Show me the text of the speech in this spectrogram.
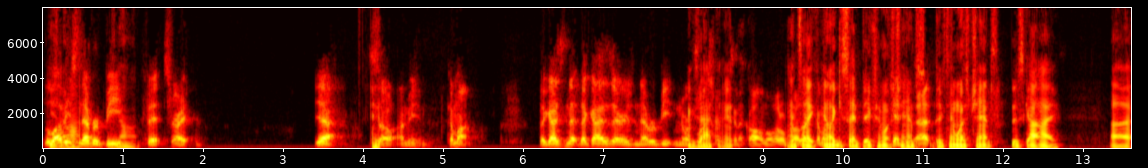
Lovie's not. never beat. Fitz, right? Yeah. It- so I mean, come on. The guy's ne- that guy's there has never beaten Northwestern. Exactly. He's gonna call him a little brother. it's like, Come and on. like you said, Big Ten West champs. Big Ten West champs. This guy, uh,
